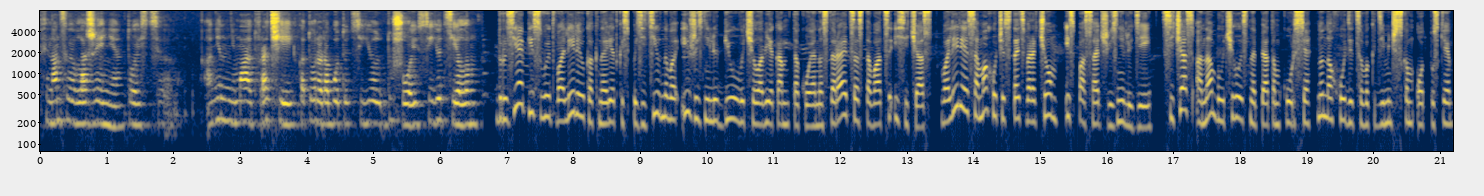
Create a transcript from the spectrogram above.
финансовые вложения. То есть э, они нанимают врачей, которые работают с ее душой, с ее телом. Друзья описывают Валерию как на редкость позитивного и жизнелюбивого человека. Такой она старается оставаться и сейчас. Валерия сама хочет стать врачом и спасать жизни людей. Сейчас она бы училась на пятом курсе, но находится в академическом отпуске,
